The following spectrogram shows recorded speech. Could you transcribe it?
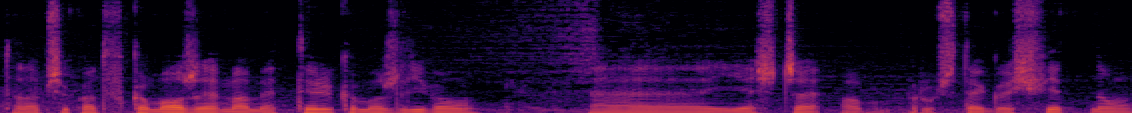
to na przykład w komorze mamy tylko możliwą E, jeszcze oprócz tego świetną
